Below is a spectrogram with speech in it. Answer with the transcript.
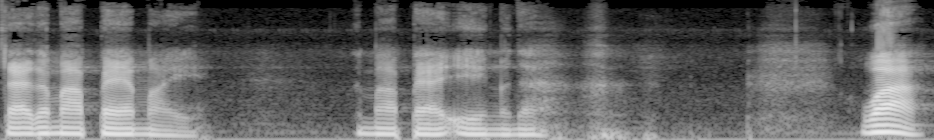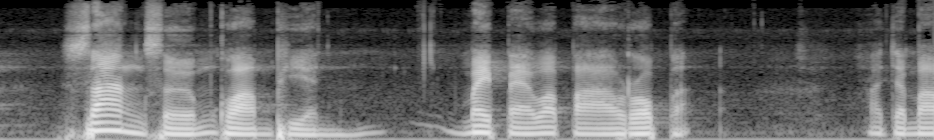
แต่จะมาแปลใหม่มาแปลเองนะว่าสร้างเสริมความเพียรไม่แปลว่าปารบอะอาจจะมา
